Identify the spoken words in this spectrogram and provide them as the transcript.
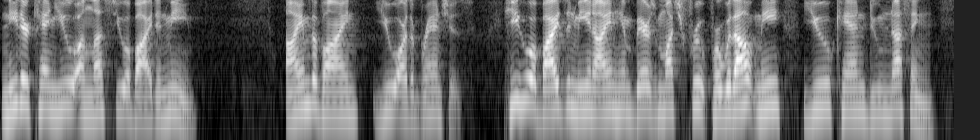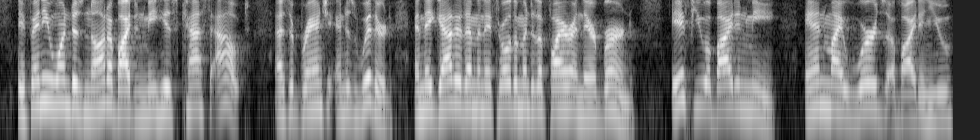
neither can you unless you abide in me. I am the vine, you are the branches. He who abides in me and I in him bears much fruit, for without me you can do nothing. If anyone does not abide in me, he is cast out as a branch and is withered, and they gather them and they throw them into the fire and they are burned. If you abide in me, and my words abide in you,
